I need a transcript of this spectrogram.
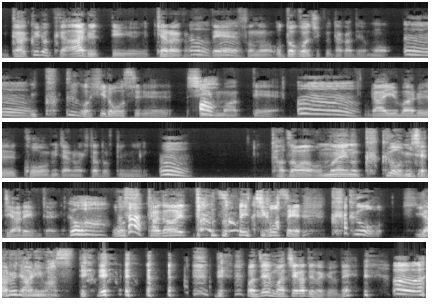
う、学力があるっていうキャラなので、うんうんその男塾の中でも、うんうん。ククを披露するシーンもあって、うんうん。ライバル校みたいなのが来た時に、うん。田沢お前のククを見せてやれみたいな。うわお田川、田沢一号生、ククをやるでありますってね。で、まあ全部間違ってたけどね。うん。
